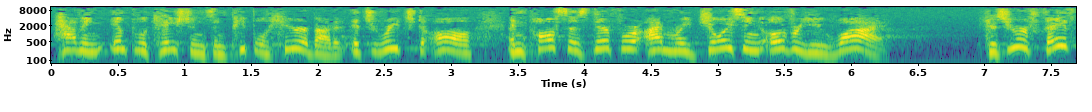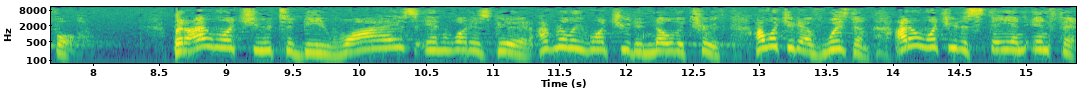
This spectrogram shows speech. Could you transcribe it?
having implications and people hear about it. It's reached to all. And Paul says, therefore, I'm rejoicing over you. Why? Because you are faithful. But I want you to be wise in what is good. I really want you to know the truth. I want you to have wisdom. I don't want you to stay an infant.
